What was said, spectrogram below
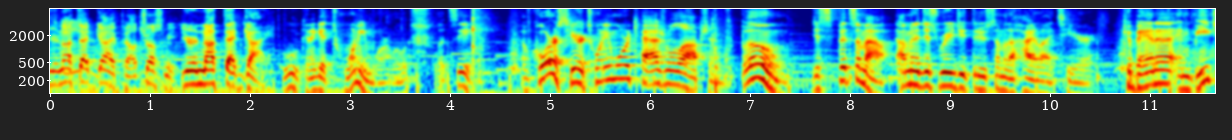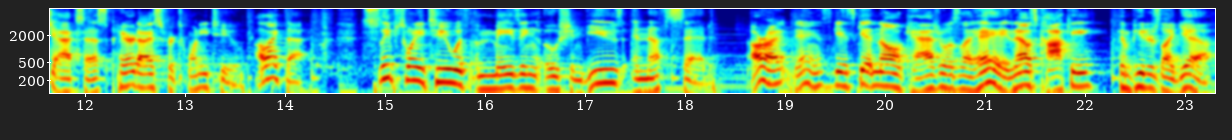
You're not that guy, pal. Trust me. You're not that guy. Ooh, can I get 20 more? Well, let's see. Of course, here are 20 more casual options. Boom. Just spits them out. I'm gonna just read you through some of the highlights here. Cabana and beach access, paradise for 22. I like that. Sleeps 22 with amazing ocean views, enough said. All right, dang, it's, getting all casual. It's like, hey, now it's cocky. Computer's like, yeah,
